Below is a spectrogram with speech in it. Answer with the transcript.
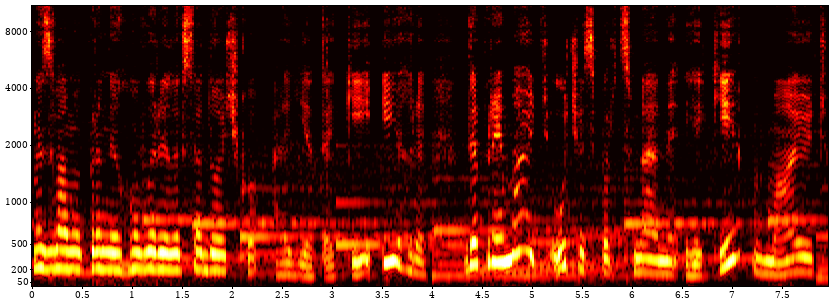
ми з вами про них говорили в садочку, а є такі ігри, де приймають участь спортсмени, які мають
